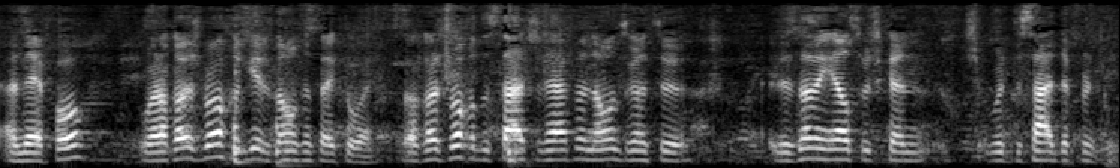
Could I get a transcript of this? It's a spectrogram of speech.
And therefore, when HaKadosh Baruch Hu gives, no one can take away. When HaKadosh Baruch Hu decides should happen, no one's going to, there's nothing else which can, would decide differently.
